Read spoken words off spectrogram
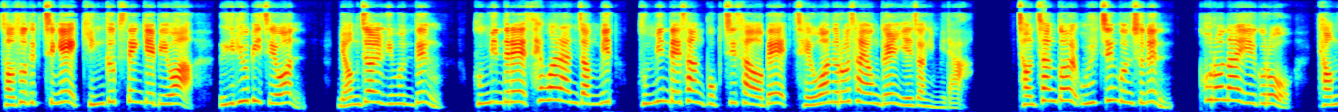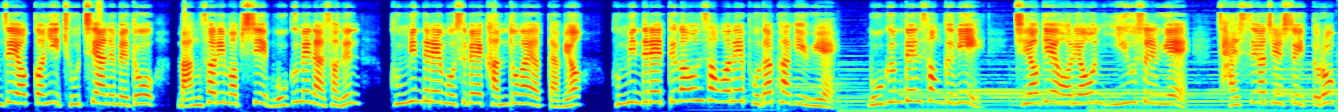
저소득층의 긴급 생계비와 의료비 지원, 명절 위문 등 국민들의 생활 안정 및 국민대상 복지 사업의 재원으로 사용될 예정입니다. 전창걸 울진군수는 코로나19로 경제 여건이 좋지 않음에도 망설임 없이 모금에 나서는 국민들의 모습에 감동하였다며 국민들의 뜨거운 성원에 보답하기 위해 모금된 성금이 지역의 어려운 이웃을 위해 잘 쓰여질 수 있도록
